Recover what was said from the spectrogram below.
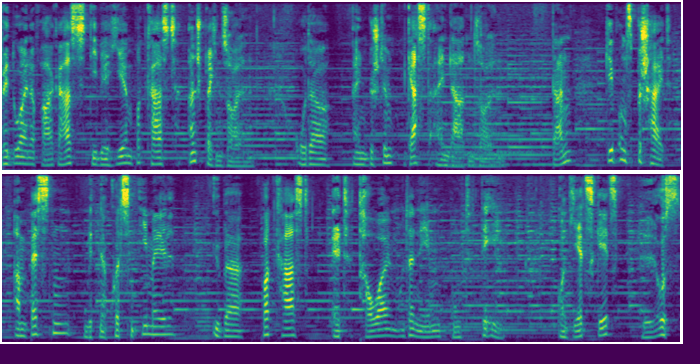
Wenn du eine Frage hast, die wir hier im Podcast ansprechen sollen oder einen bestimmten Gast einladen sollen, dann gib uns Bescheid. Am besten mit einer kurzen E-Mail über podcast.trauerimunternehmen.de. Und jetzt geht's los!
